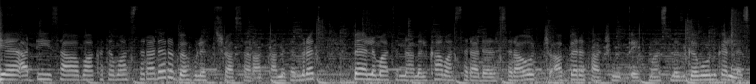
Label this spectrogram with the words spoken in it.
የአዲስ አበባ ከተማ አስተዳደር በ2014 ዓ ም በልማትና መልካም አስተዳደር ስራዎች አበረታች ውጤት ማስመዝገቡን ገለጸ።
